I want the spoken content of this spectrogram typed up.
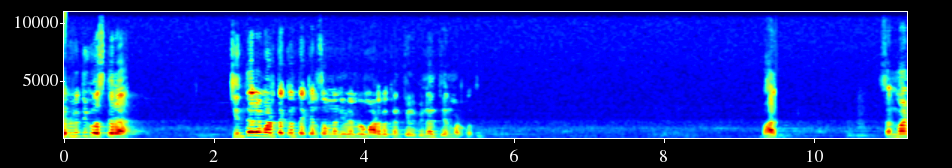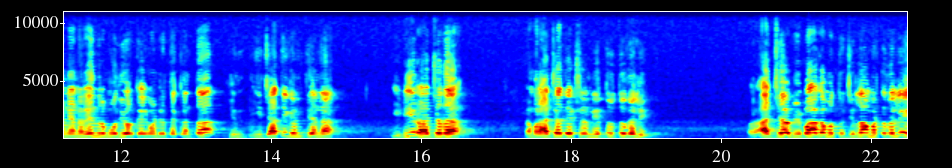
ಅಭಿವೃದ್ಧಿಗೋಸ್ಕರ ಚಿಂತನೆ ಮಾಡ್ತಕ್ಕಂಥ ಕೆಲಸವನ್ನು ನೀವೆಲ್ಲರೂ ಮಾಡ್ಬೇಕಂತೇಳಿ ವಿನಂತಿಯನ್ನು ಮಾಡ್ಕೊತೀನಿ. ಭಾರತ ಸನ್ಮಾನ್ಯ ನರೇಂದ್ರ ಮೋದಿಯವರು ಕೈಗೊಂಡಿರ್ತಕ್ಕಂಥ ಹಿಂ ಈ ಜಾತಿ ಗಣತಿಯನ್ನು ಇಡೀ ರಾಜ್ಯದ ನಮ್ಮ ರಾಜ್ಯಾಧ್ಯಕ್ಷರ ನೇತೃತ್ವದಲ್ಲಿ ರಾಜ್ಯ ವಿಭಾಗ ಮತ್ತು ಜಿಲ್ಲಾ ಮಟ್ಟದಲ್ಲಿ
